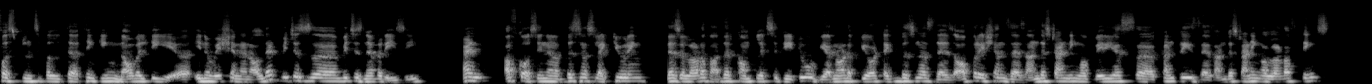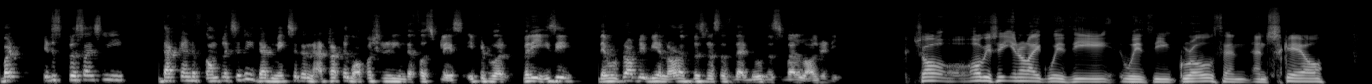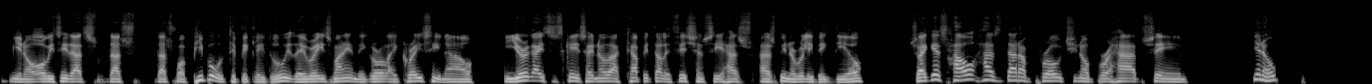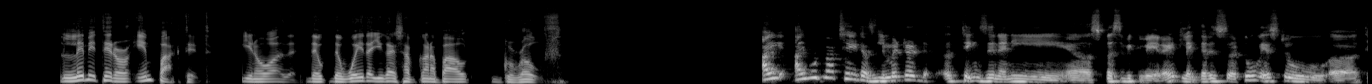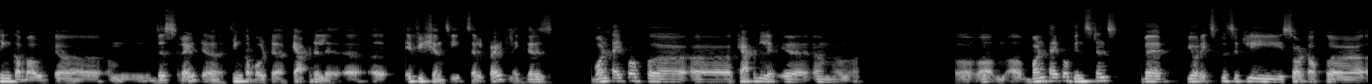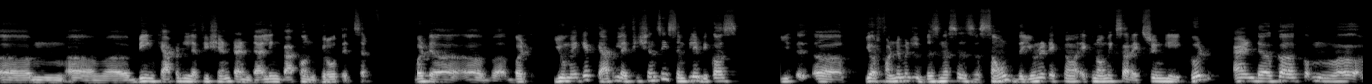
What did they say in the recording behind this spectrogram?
first principle thinking, novelty, innovation, and all that, which is which is never easy. And of course, in a business like Turing, there's a lot of other complexity too. We are not a pure tech business. There's operations, there's understanding of various uh, countries, there's understanding a lot of things. But it is precisely that kind of complexity that makes it an attractive opportunity in the first place. If it were very easy, there would probably be a lot of businesses that do this well already. So obviously, you know, like with the with the growth and and scale, you know, obviously that's that's that's what people would typically do. They raise money and they grow like crazy. Now, in your guys' case, I know that capital efficiency has has been a really big deal. So I guess how has that approach, you know, perhaps, um, you know, limited or impacted, you know, uh, the the way that you guys have gone about growth? I, I would not say it has limited uh, things in any uh, specific way, right? Like there is uh, two ways to uh, think about uh, um, this, right? think about capital efficiency itself, right? Like there is one type of capital um, um, one type of instance where you're explicitly sort of um, um being capital efficient and dialing back on growth itself. But but you may get capital efficiency simply because you, uh, your fundamental business is sound, the unit econo- economics are extremely good, and uh, co-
